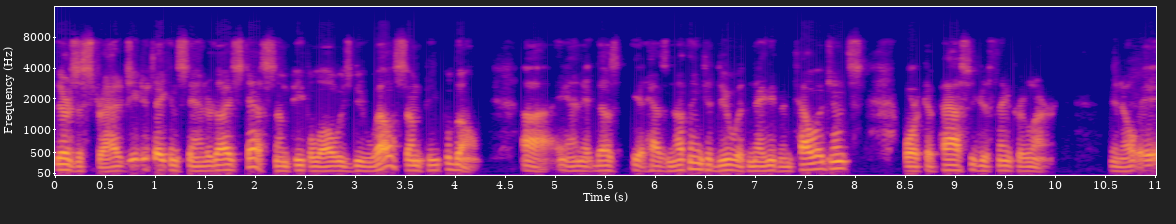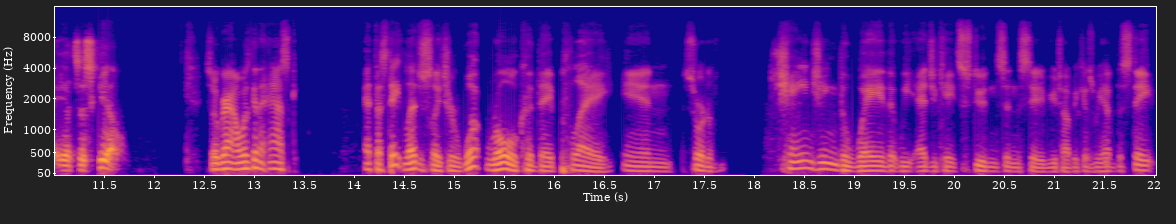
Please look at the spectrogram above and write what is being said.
there's a strategy to taking standardized tests. Some people always do well, some people don't. Uh, and it does it has nothing to do with native intelligence or capacity to think or learn. You know, it, it's a skill. So, Grant, I was going to ask at the state legislature, what role could they play in sort of changing the way that we educate students in the state of Utah? Because we have the state,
